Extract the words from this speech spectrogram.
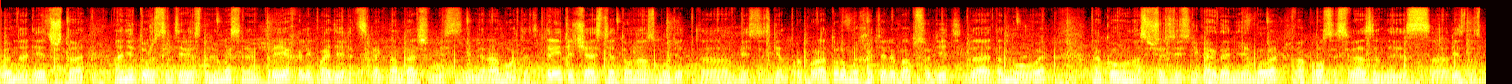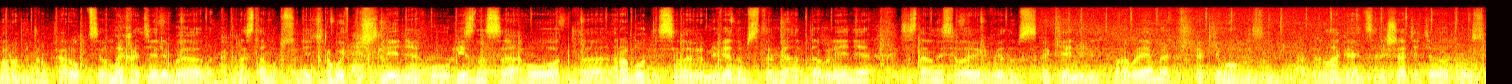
Будем надеяться, что они тоже с интересными мыслями приехали и поделятся, как нам дальше вместе с ними работать. Третья часть, это у нас будет э, вместе с Генпрокуратурой, мы хотели бы обсудить, да, это новое, такого у нас еще здесь никогда не было. Вопросы, связанные с э, бизнес-барометром коррупции. Мы хотели бы как раз там обсудить, какое впечатление у бизнеса от э, работы с силовыми ведомствами, от давления со стороны силовых ведомств, какие они видят проблемы, каким образом предлагается решать эти вопросы.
